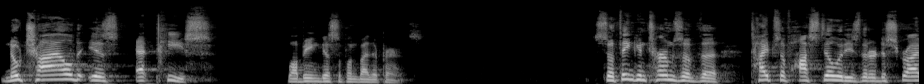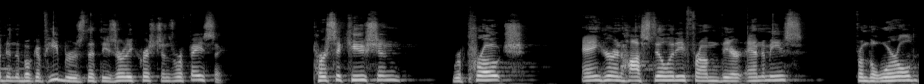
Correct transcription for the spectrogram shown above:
No child is at peace while being disciplined by their parents. So think in terms of the types of hostilities that are described in the book of Hebrews that these early Christians were facing. Persecution, reproach, anger and hostility from their enemies, from the world,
